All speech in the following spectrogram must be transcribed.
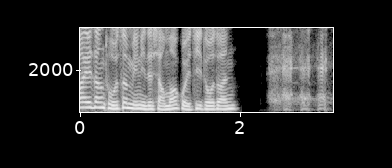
发一张图证明你的小猫诡计多端。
